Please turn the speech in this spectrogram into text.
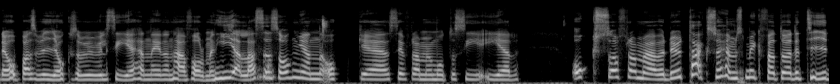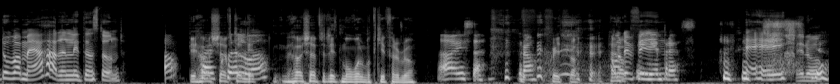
Det hoppas vi också. Vi vill se henne i den här formen hela säsongen och eh, ser fram emot att se er också framöver. Du, tack så hemskt mycket för att du hade tid att vara med här en liten stund. Ja, Vi hörs, efter själva. ditt, vi hörs efter ditt mål mot KIF Örebro. Ja, just det. Bra. Skitbra. Ha det Ingen fint. press. Hej. Hej då.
